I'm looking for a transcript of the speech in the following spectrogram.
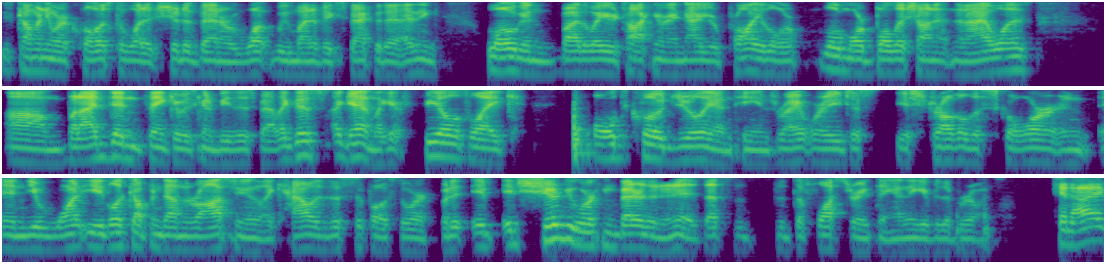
is come anywhere close to what it should have been or what we might have expected it. I think Logan, by the way you're talking right now, you're probably a little, little more bullish on it than I was. Um, but I didn't think it was going to be this bad. Like this again, like it feels like old Claude Julien teams, right? Where you just you struggle to score and and you want you look up and down the roster and you're like, how is this supposed to work? But it, it, it should be working better than it is. That's the, the, the flustering thing I think if you're the Bruins. Can I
